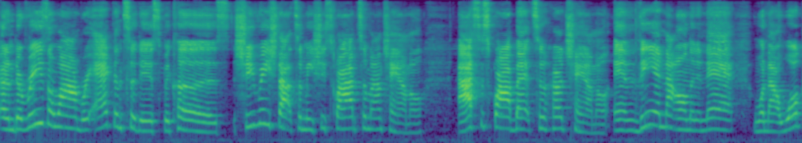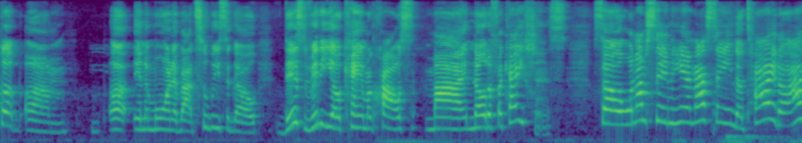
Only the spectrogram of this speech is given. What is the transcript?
and the reason why I'm reacting to this because she reached out to me. She subscribed to my channel. I subscribed back to her channel, and then not only than that, when I woke up um uh, in the morning about two weeks ago, this video came across my notifications. So when I'm sitting here and I seen the title, I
